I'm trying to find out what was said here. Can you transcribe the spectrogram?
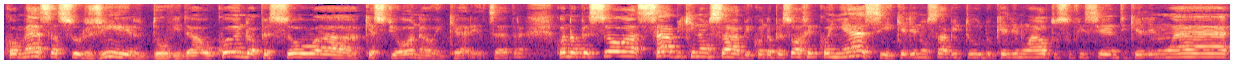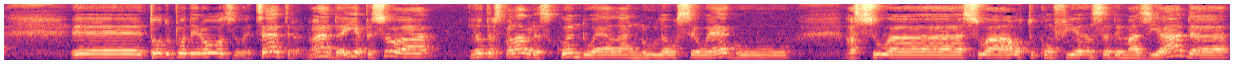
começa a surgir dúvida, ou quando a pessoa questiona ou inquer, etc., quando a pessoa sabe que não sabe, quando a pessoa reconhece que ele não sabe tudo, que ele não é autossuficiente, que ele não é eh, todo-poderoso, etc. Não é? Daí a pessoa, em outras palavras, quando ela anula o seu ego, a sua, a sua autoconfiança demasiada,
